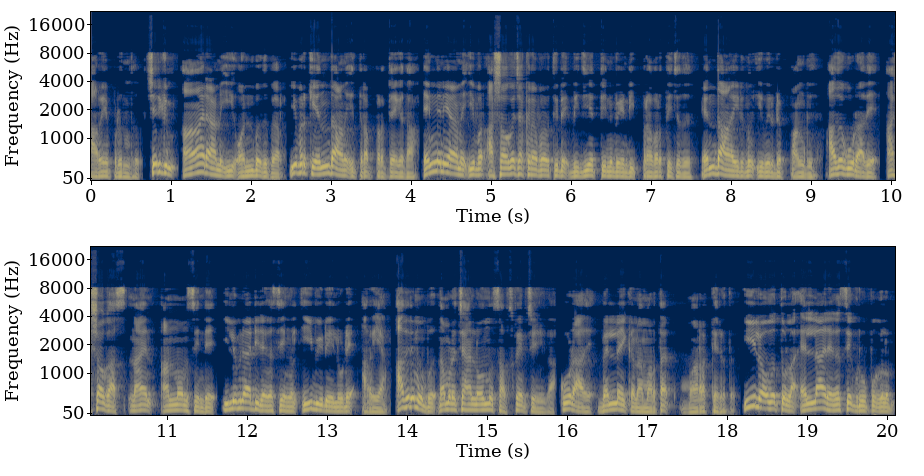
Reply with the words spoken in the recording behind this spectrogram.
അറിയപ്പെടുന്നത്. ശരിക്കും ആരാണ് ഈ ഒൻപത് പേർ? ഇവർക്ക് എന്താണ് ഇത്ര പ്രത്യേകത? എങ്ങനെയാണ് ഇവർ അശോക ചക്രവർത്തിയുടെ വിജയത്തിന് വേണ്ടി പ്രവർത്തിച്ചത്? എന്തായിരുന്നു ഇവരുടെ പങ്ക്? അതുകൂടാതെ അശോകാസ് നയൻ അൺനോൺസിന്റെ ഇലുമിനാറ്റി രഹസ്യങ്ങൾ ഈ വീഡിയോയിലൂടെ അറിയാം. അതിനു മുമ്പ് നമ്മുടെ ചാനൽ ഒന്ന് സബ്സ്ക്രൈബ് ചെയ്യുക. കൂടാതെ ബെല്ലൈക്കൺ അമർത്താൻ മറക്കരുത്. ഈ ലോകത്തുള്ള എല്ലാ രഹസ്യ ഗ്രൂപ്പുകളും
